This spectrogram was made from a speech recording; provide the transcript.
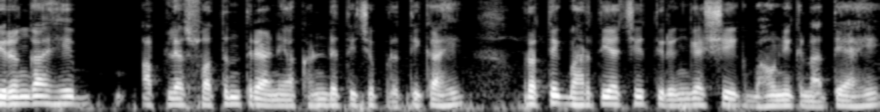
तिरंगा हे आपल्या स्वातंत्र्य आणि अखंडतेचे प्रतीक आहे. प्रत्येक भारतीयाचे तिरंग्याशी एक भावनिक नाते आहे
